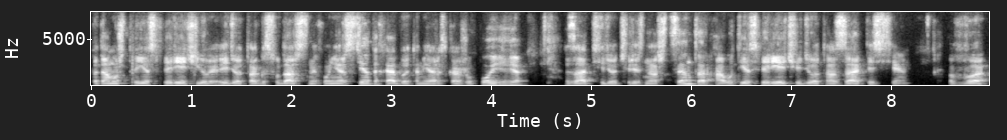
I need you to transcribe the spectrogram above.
потому что если речь идет о государственных университетах, и об этом я расскажу позже, запись идет через наш центр, а вот если речь идет о записи в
